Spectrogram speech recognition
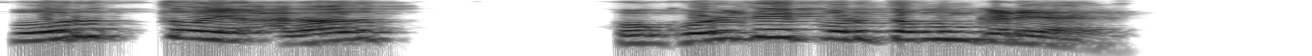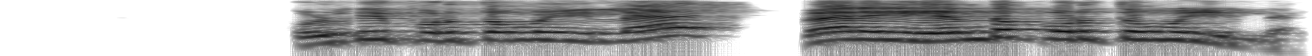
பொருத்தம் அதாவது கொ- கொள்கை பொருத்தமும் கிடையாது. கொள்கை பொருத்தமும் இல்ல வேற எந்த பொருத்தமும் இல்ல.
